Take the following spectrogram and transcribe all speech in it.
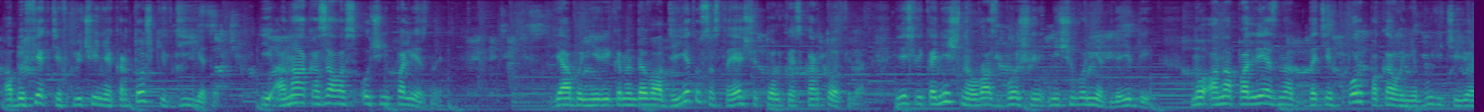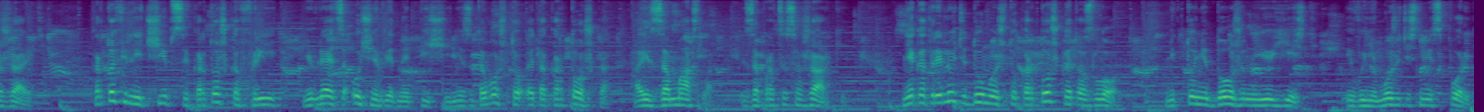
об эффекте включения картошки в диету, и она оказалась очень полезной. Я бы не рекомендовал диету, состоящую только из картофеля, если, конечно, у вас больше ничего нет для еды, но она полезна до тех пор, пока вы не будете ее жарить. Картофельные чипсы, картошка фри являются очень вредной пищей не из-за того, что это картошка, а из-за масла, из-за процесса жарки. Некоторые люди думают, что картошка это зло. Никто не должен ее есть, и вы не можете с ними спорить.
